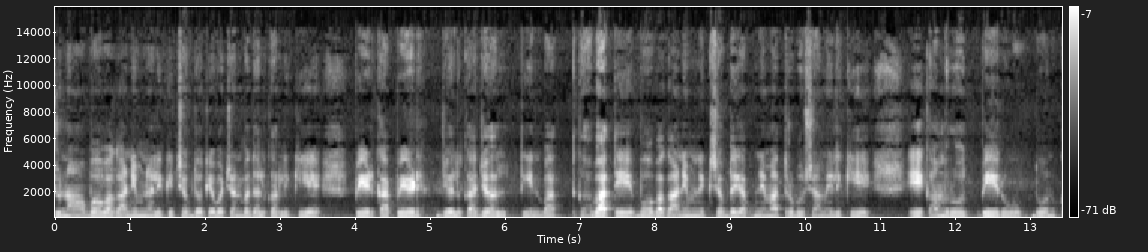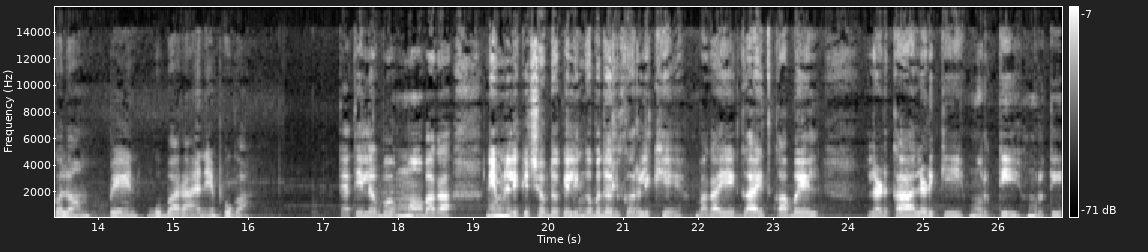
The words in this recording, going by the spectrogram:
चुनाव. ब बघा. निम्नलिखित शब्दों के वचन बदल कर लिखिए पेड़ का पेड़ जल का जल तीन बात का बातें ब बघा निम्नलिखित शब्द अपने मातृभाषा में लिखिए। एक अमृत पेरू दोन कलम पेन गुब्बारा आणि फुगा। त्यातील ब म बघा निम्नलिखित शब्द के लिंग बदल कर लिखिए। बघा एक गाय का बैल लडका लडकी मूर्ती मूर्ती।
